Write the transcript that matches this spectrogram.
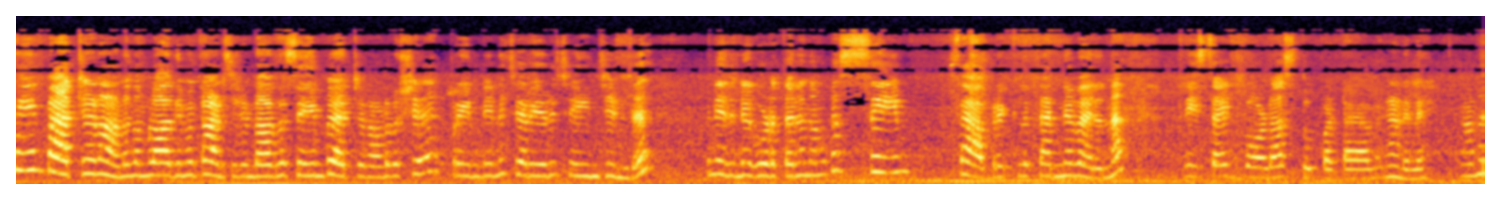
സെയിം പാറ്റേൺ ആണ്. നമ്മൾ ആദ്യമേ കാണിച്ചിട്ടുണ്ടാകുന്ന സെയിം പാറ്റേൺ ആണ്. പക്ഷെ പ്രിന്റിന് ചെറിയൊരു ചേഞ്ച് ഉണ്ട്. പിന്നെ ഇതിന്റെ കൂടെ തന്നെ നമുക്ക് സെയിം ഫാബ്രിക്കിൽ തന്നെ വരുന്ന ത്രീ സൈഡ് ബോർഡേഴ്സ് ദുപ്പട്ടയാണ് കണ്ടില്ലേ? ആണ്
